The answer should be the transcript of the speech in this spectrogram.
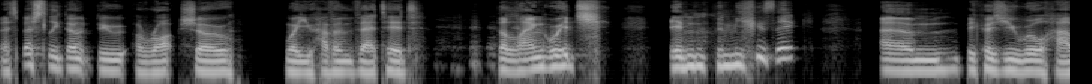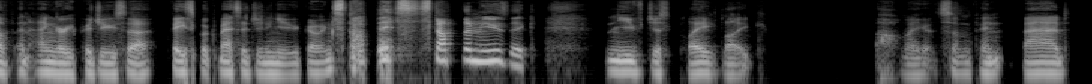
And especially don't do a rock show where you haven't vetted the language in the music. Um, because you will have an angry producer Facebook messaging you going, Stop this, stop the music. And you've just played like oh my god, something bad.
